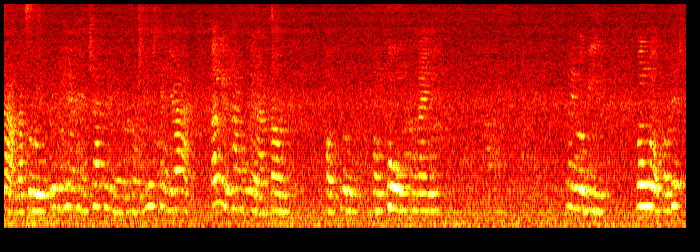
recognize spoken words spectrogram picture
สาบนาปูรูเป็นอุทยานแห่งชาติแห่งหนึ่งของประเทศเคนยาตั้งอยู่ทางเหนือตอน ของกรุงของกรุงในไนโรบีเมืองหลวงของประเทศเค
